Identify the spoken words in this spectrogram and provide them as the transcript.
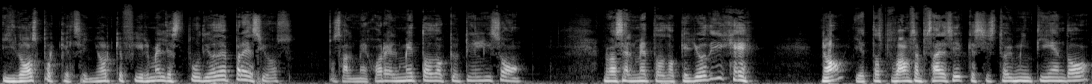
y dos porque el señor que firma el estudio de precios pues a lo mejor el método que utilizó no es el método que yo dije ¿no? y entonces pues vamos a empezar a decir que si estoy mintiendo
